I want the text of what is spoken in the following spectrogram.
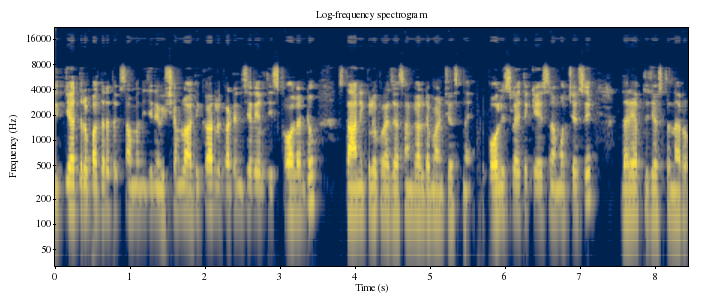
విద్యార్థుల భద్రతకు సంబంధించిన విషయంలో అధికారులు కఠిన చర్యలు తీసుకోవాలంటూ స్థానికులు ప్రజా సంఘాలు డిమాండ్ చేస్తున్నాయి. ఇప్పుడు పోలీసులు అయితే కేసు నమోదు చేసి దర్యాప్తు చేస్తున్నారు.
